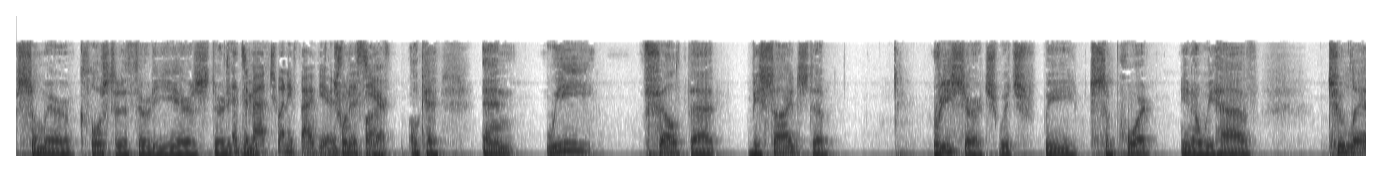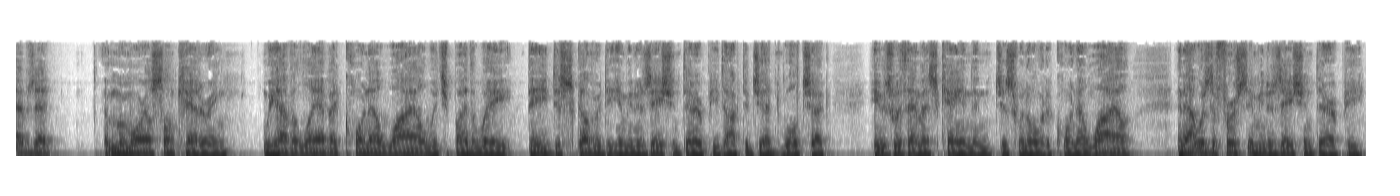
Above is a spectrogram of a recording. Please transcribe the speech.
somewhere close to the thirty years. Thirty. It's we- about 25 years this year. 25. Okay. And we felt that besides the research, which we support, you know, we have two labs at Memorial Sloan Kettering. We have a lab at Cornell Weill, which, by the way, they discovered the immunization therapy. Dr. Jedd Wolchok, he was with MSK and then just went over to Cornell Weill, and that was the first immunization therapy,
